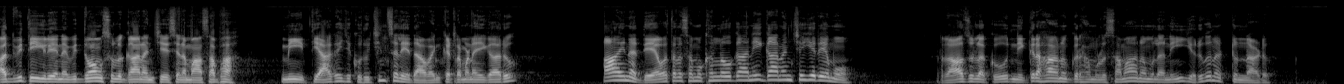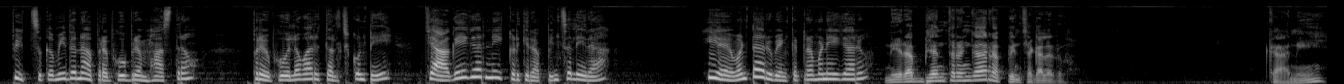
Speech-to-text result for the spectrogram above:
అద్వితీయులైన విద్వాంసులు గానం చేసిన మా సభ మీ త్యాగయ్యకు రుచించలేదా వెంకటరమణయ్య గారు? ఆయన దేవతల సముఖంలో గాని గానం చెయ్యరేమో. రాజులకు నిగ్రహానుగ్రహములు సమానములని ఎరుగనట్టున్నాడు. పిచ్చుక మీద నా ప్రభు బ్రహ్మాస్త్రం. ప్రభువుల వారు తలుచుకుంటే త్యాగయ్య గారిని ఇక్కడికి రప్పించలేరా? ఏమంటారు వెంకట్రమణయ్య గారు? నిరభ్యంతరంగా రప్పించగలరు. కానీ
